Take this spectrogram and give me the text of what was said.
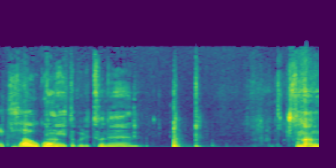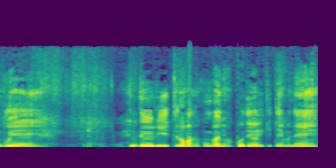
X450AW2는 중앙부에 그 핸들이 들어가는 공간이 확보되어 있기 때문에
